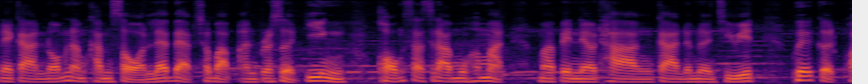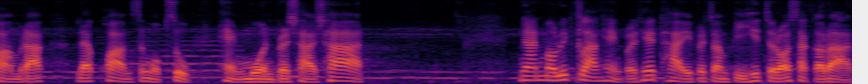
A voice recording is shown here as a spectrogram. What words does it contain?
ในการน้อมนำคำสอน และแบบฉบับอันประเสริฐยิ่ง ของศาสดามูฮัมมัดมาเป็นแนวทางการดำเนินชีวิต เพื่อเกิดความรักและความสงบสุขแห่งมวลประชาชาติ งานมาลิดกลางแห่งประเทศไทยประจำปีฮิจรัศักราช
